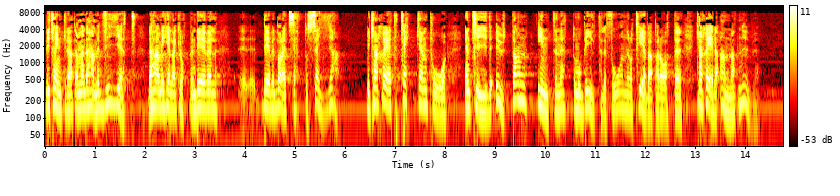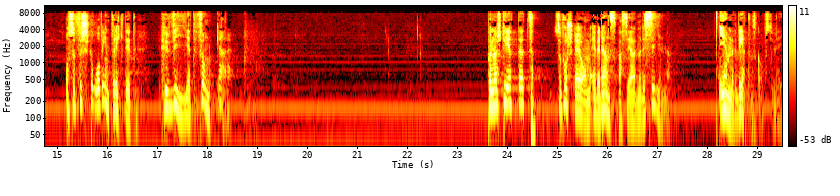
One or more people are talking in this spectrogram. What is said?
Vi tänker att ja, men det här med viet, det här med hela kroppen, det är, väl, eh, det är väl bara ett sätt att säga. Det kanske är ett tecken på en tid utan internet och mobiltelefoner och tv-apparater. Kanske är det annat nu. Och så förstår vi inte riktigt hur viet funkar. På universitetet så forskar jag om evidensbaserad medicin i ämnet vetenskapsteori.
